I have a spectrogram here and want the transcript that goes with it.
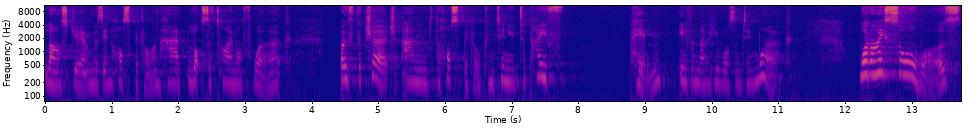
last year and was in hospital and had lots of time off work, both the church and the hospital continued to pay f- him even though he wasn't in work. What I saw was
